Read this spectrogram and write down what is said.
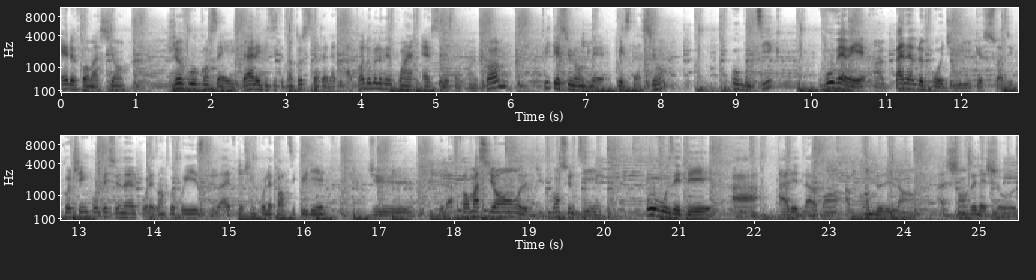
et de formation, je vous conseille d'aller visiter notre site internet à www.fcdestin.com, cliquez sur l'onglet Prestations ou Boutique vous verrez un panel de produits, que ce soit du coaching professionnel pour les entreprises, du live coaching pour les particuliers, du, de la formation, euh, du consulting, pour vous aider à aller de l'avant, à prendre de l'élan, à changer les choses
